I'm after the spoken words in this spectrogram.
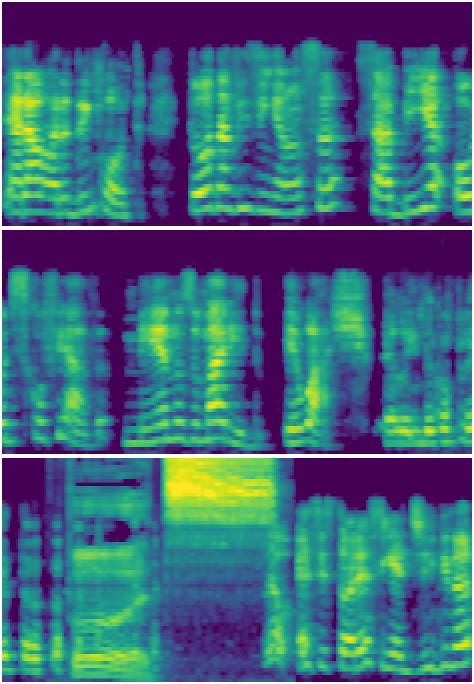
era a hora do encontro. Toda a vizinhança sabia ou desconfiava, menos o marido, eu acho. Ela ainda completou. Putz. Não, essa história assim é digna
